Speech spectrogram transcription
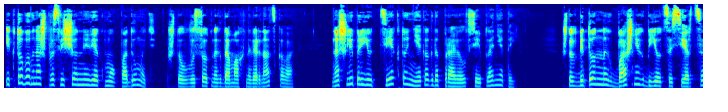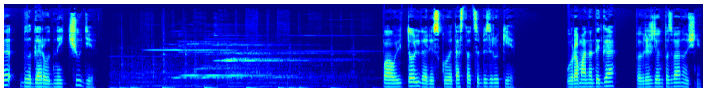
И кто бы в наш просвещенный век мог подумать, что в высотных домах Навернадского нашли приют те, кто некогда правил всей планетой, что в бетонных башнях бьется сердце благородной чуди. Пауль Тольда рискует остаться без руки. У Романа Дега поврежден позвоночник.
